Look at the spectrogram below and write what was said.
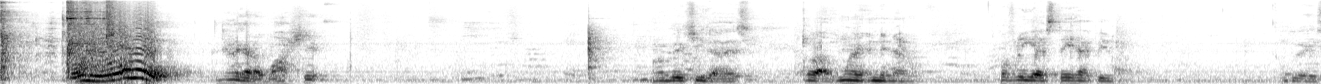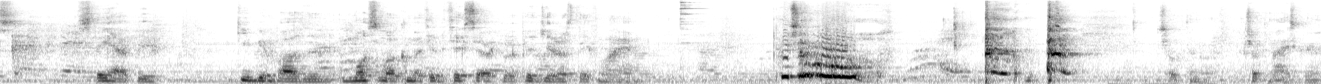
Oh no! Now I gotta wash it. I'll bet you guys. Well, I'm gonna end it now. Hopefully you guys stay happy. Guys stay happy. Keep being positive. And most of all, come back to the Taste Circle with Pigeon Stay Flying. Pigeon! Choked on choked my ice cream.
